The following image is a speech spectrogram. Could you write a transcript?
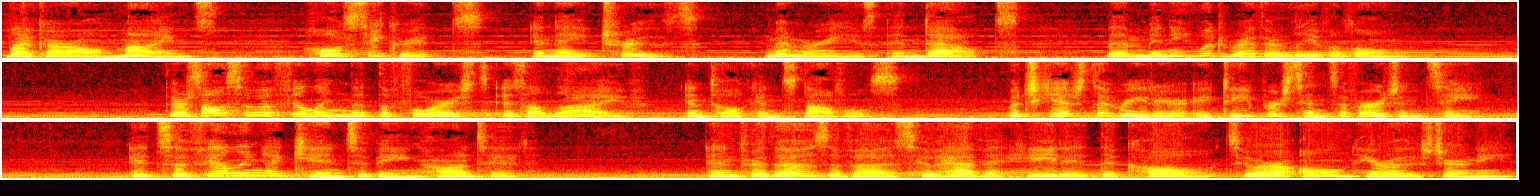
like our own minds, hold secrets, innate truths, memories, and doubts that many would rather leave alone. There's also a feeling that the forest is alive in Tolkien's novels, which gives the reader a deeper sense of urgency. It's a feeling akin to being haunted. And for those of us who haven't heeded the call to our own hero's journey,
